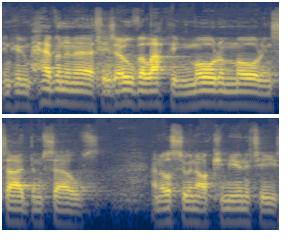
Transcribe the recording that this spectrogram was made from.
in whom heaven and earth is overlapping more and more inside themselves and also in our communities,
